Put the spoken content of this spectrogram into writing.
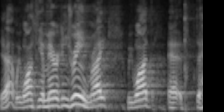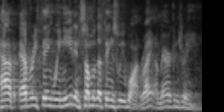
Yeah, we want the American dream, right? We want uh, to have everything we need and some of the things we want, right? American dream.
